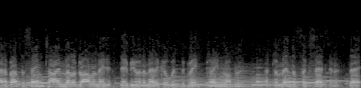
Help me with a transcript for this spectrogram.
At about the same time, melodrama made its debut in America with The Great Train Robbery, a tremendous success in its day.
